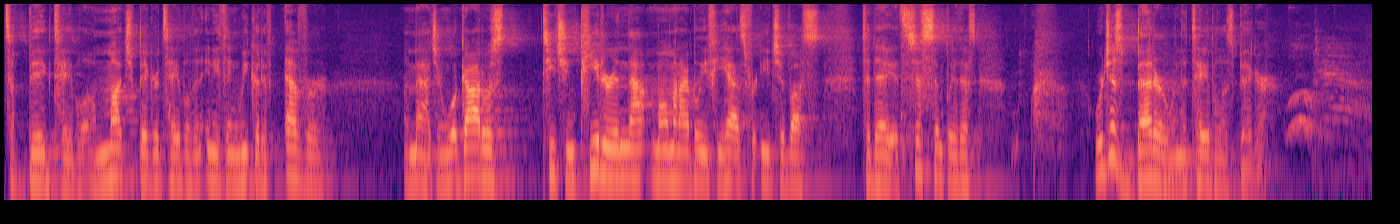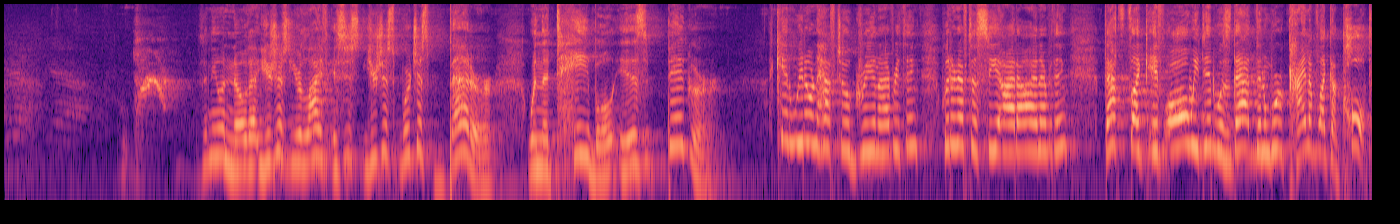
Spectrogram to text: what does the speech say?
It's a big table, a much bigger table than anything we could have ever imagined. What God was teaching Peter in that moment, I believe he has for each of us today. It's just simply this we're just better when the table is bigger. Does anyone know that? You're just, your life is just, you're just, we're just better when the table is bigger. Again, we don't have to agree on everything. We don't have to see eye to eye on everything. That's like, if all we did was that, then we're kind of like a cult.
